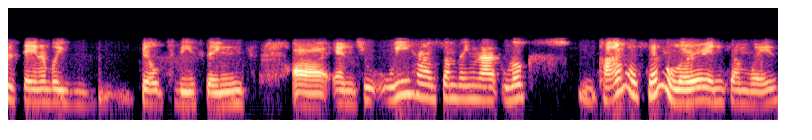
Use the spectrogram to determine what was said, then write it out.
sustainably built these things, uh, and we have something that looks kind of similar in some ways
